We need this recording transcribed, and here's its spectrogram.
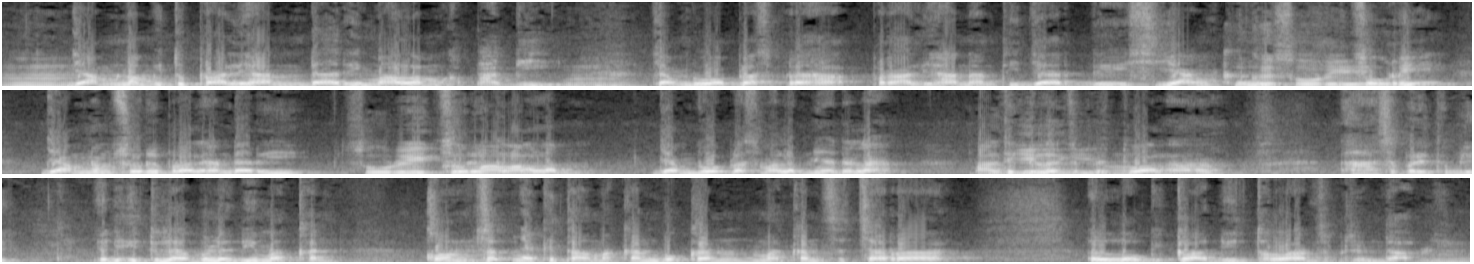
Hmm. Jam 6 itu peralihan dari malam ke pagi, Mm-mm. jam 12 per- peralihan nanti dari siang ke, Ke sore. jam 6 sore peralihan dari Sore ke sore malam. Jam 12 malam ini adalah Pagi lagi, spiritual. ah. Nah, seperti itu beli. Jadi itulah boleh dimakan. Konsepnya kita makan bukan makan secara eh, logika ditelan seperti itu enggak beli. Hmm.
